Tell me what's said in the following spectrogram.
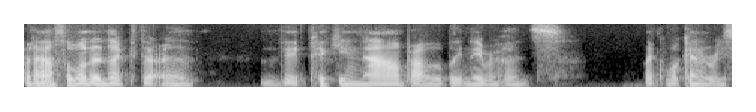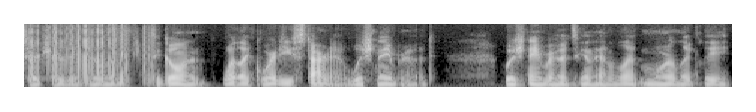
But I also wondered, like, the, are they picking now probably neighborhoods? Like, what kind of research are they doing to go in? What, like, where do you start at? Which neighborhood? Which neighborhood's going to have a more likely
